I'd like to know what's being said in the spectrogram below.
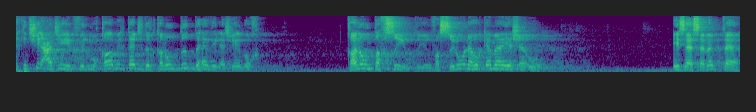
لكن شيء عجيب في المقابل تجد القانون ضد هذه الأشياء الأخرى. قانون تفصيل يفصلونه كما يشاءون. إذا سببت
